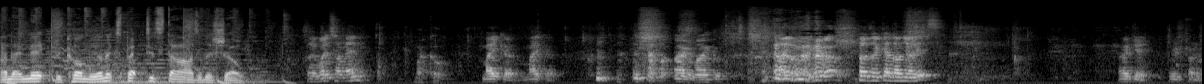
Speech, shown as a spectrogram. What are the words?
and then Nick become the unexpected stars of the show. So, what's your name? Michael. Michael. Michael. Alright, Michael. Put the card on your lips. Okay, we'll try it.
